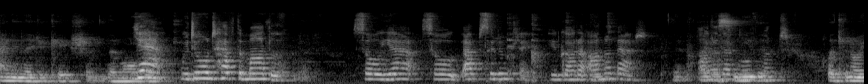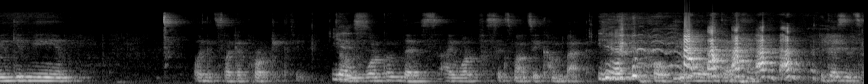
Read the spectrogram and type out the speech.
and in education the model. Yeah, we don't have the model. So yeah, so absolutely, you got to honor that, Yeah. I honor just need movement. like you know, you give me, like it's like a project. You Yes. work on this. I work for six months. You come back. Yeah. Hope you will again. because it's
